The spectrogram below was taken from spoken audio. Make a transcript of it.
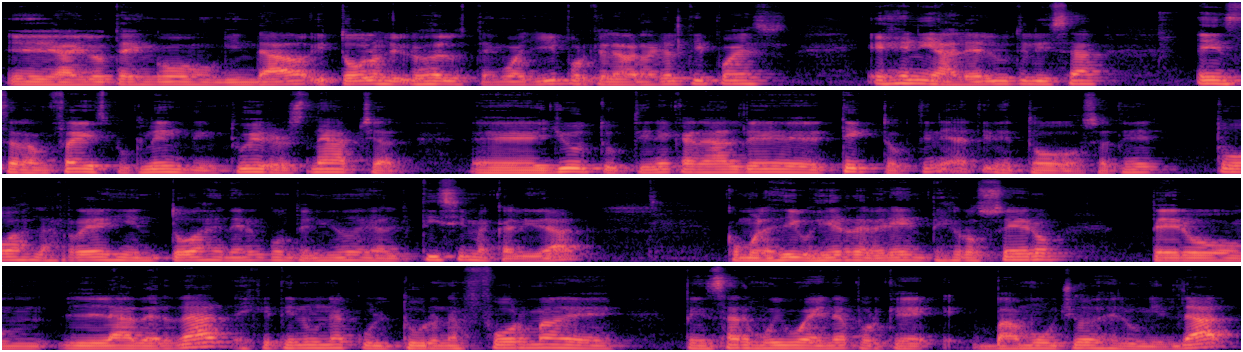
Eh, ahí lo tengo guindado y todos los libros los tengo allí porque la verdad que el tipo es es genial. Él utiliza Instagram, Facebook, LinkedIn, Twitter, Snapchat, eh, YouTube, tiene canal de TikTok, tiene, tiene todo, o sea, tiene todas las redes y en todas genera un contenido de altísima calidad. Como les digo, es irreverente, es grosero, pero mm, la verdad es que tiene una cultura, una forma de pensar muy buena porque va mucho desde la humildad.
